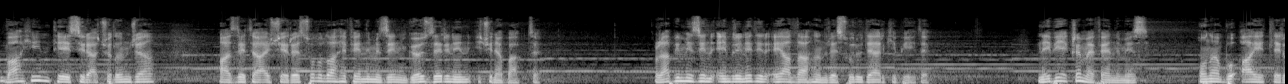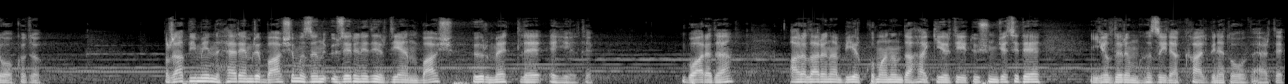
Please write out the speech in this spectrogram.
Vahyin tesiri açılınca Hz. Ayşe Resulullah Efendimizin gözlerinin içine baktı. Rabbimizin emri nedir ey Allah'ın Resulü der gibiydi. Nebi Ekrem Efendimiz ona bu ayetleri okudu. Rabbimin her emri başımızın üzerinedir diyen baş hürmetle eğildi. Bu arada aralarına bir kumanın daha girdiği düşüncesi de yıldırım hızıyla kalbine doğuverdi.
